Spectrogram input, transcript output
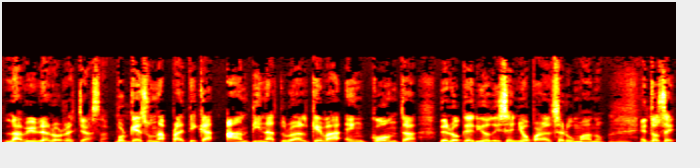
la Biblia lo rechaza, porque es una práctica antinatural que va en contra de lo que Dios diseñó para el ser humano. Entonces,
